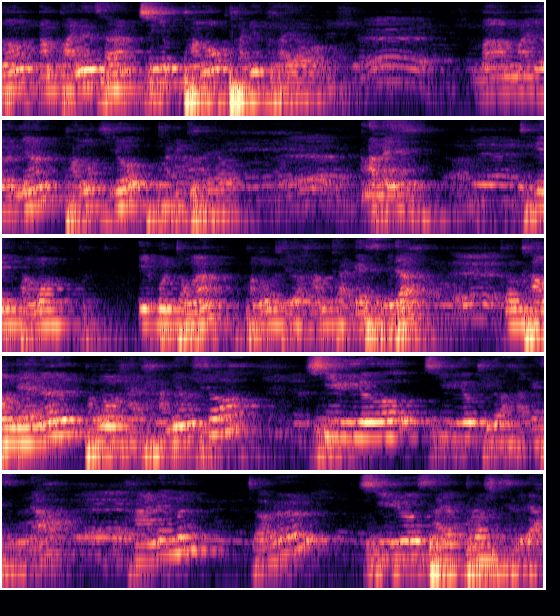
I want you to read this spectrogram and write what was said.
방어 안 받는 사람 지금 방어 받을 가요. 마음만 열면 방어 기도 받을 가요. 아멘. 지금 방어 1분 동안 방어 기도 함께 하겠습니다. 그럼 가운데는 방어 하면서 치료 치료 기도하겠습니다. 하나님은 저를 치료 사역 부르셨습니다.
